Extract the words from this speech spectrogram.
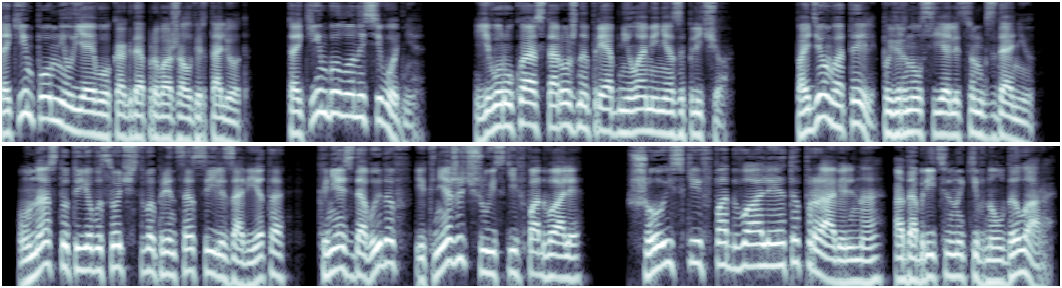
таким помнил я его, когда провожал вертолет. Таким был он и сегодня. Его рука осторожно приобняла меня за плечо. «Пойдем в отель», — повернулся я лицом к зданию. У нас тут ее высочество принцесса Елизавета, князь Давыдов и княжич Шуйский в подвале. Шуйский в подвале это правильно, одобрительно кивнул Делара.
